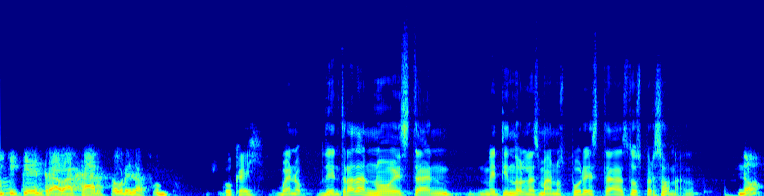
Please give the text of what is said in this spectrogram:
y que quieren trabajar sobre el asunto. Ok. Bueno, de entrada no están metiendo las manos por estas dos personas, ¿no? No,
